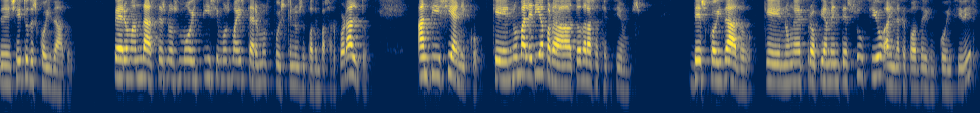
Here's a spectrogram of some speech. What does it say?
de xeito descoidado. Pero mandastesnos moitísimos máis termos pois que non se poden pasar por alto. Antihigiénico, que non valería para todas as acepcións descoidado, que non é propiamente sucio, aínda que poden coincidir.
